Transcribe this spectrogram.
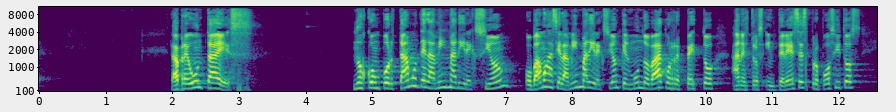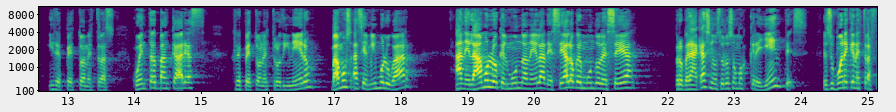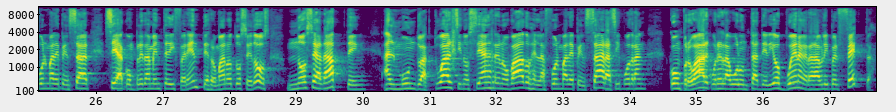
La pregunta es, ¿nos comportamos de la misma dirección o vamos hacia la misma dirección que el mundo va con respecto a nuestros intereses, propósitos y respecto a nuestras cuentas bancarias, respecto a nuestro dinero? ¿Vamos hacia el mismo lugar? ¿Anhelamos lo que el mundo anhela? ¿Desea lo que el mundo desea? Pero ven acá, si nosotros somos creyentes, se supone que nuestra forma de pensar sea completamente diferente. Romanos 12.2, no se adapten al mundo actual, sino sean renovados en la forma de pensar. Así podrán comprobar cuál es la voluntad de Dios, buena, agradable y perfecta.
